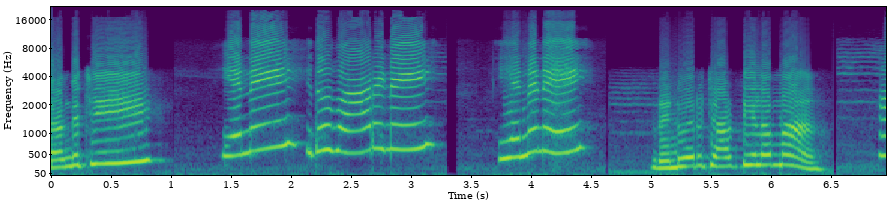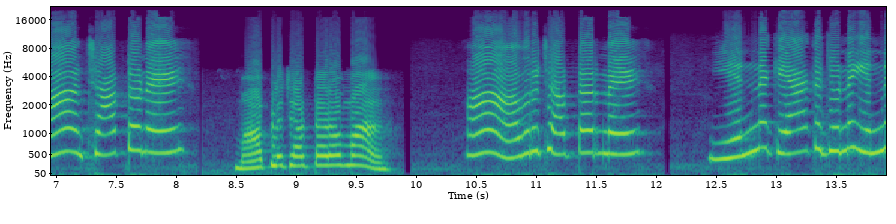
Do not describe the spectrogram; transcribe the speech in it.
தங்கச்சி. ரெண்டு பேரும் சாப்பிட்டீங்களாம்மா? மாப்பிள்ளை சாப்பிட்டாராம்மா? அவரு சாப்பிட்டாருனே. என்ன கேட்க சொன்னா என்ன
